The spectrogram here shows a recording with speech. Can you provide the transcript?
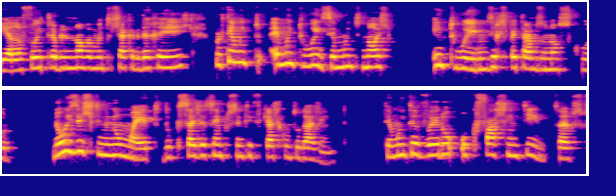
E ela foi trabalhando novamente o chakra da raiz, porque tem muito, é muito isso, é muito nós intuirmos e respeitarmos o nosso corpo. Não existe nenhum método que seja 100% eficaz com toda a gente. Tem muito a ver o, o que faz sentido, sabes?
